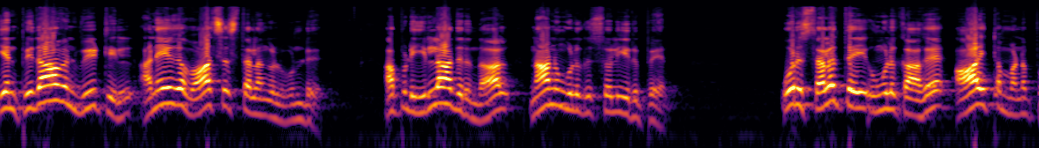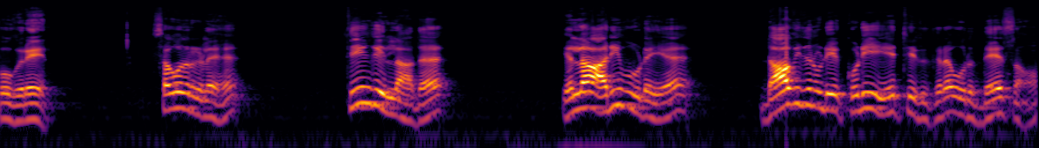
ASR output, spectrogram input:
என் பிதாவின் வீட்டில் அநேக வாசஸ்தலங்கள் உண்டு. அப்படி இல்லாதிருந்தால் நான் உங்களுக்கு சொல்லியிருப்பேன். ஒரு ஸ்தலத்தை உங்களுக்காக ஆயத்தம் பண்ண போகிறேன். சகோதரர்களே தீங்கு இல்லாத எல்லா அறிவு உடைய தாவிதனுடைய கொடியை ஏற்றியிருக்கிற ஒரு தேசம்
